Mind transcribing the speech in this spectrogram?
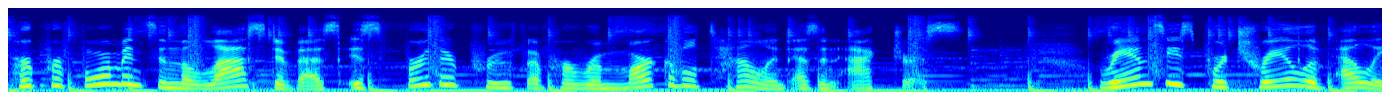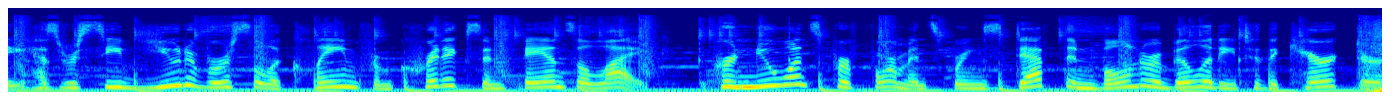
Her performance in The Last of Us is further proof of her remarkable talent as an actress. Ramsey's portrayal of Ellie has received universal acclaim from critics and fans alike. Her nuanced performance brings depth and vulnerability to the character,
